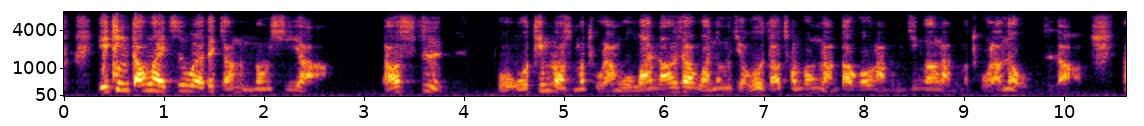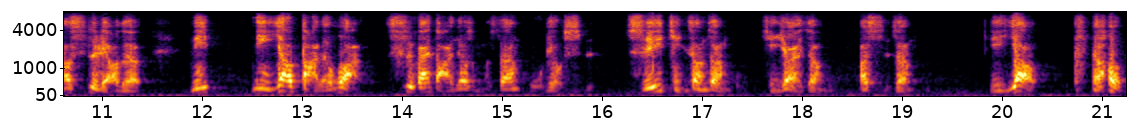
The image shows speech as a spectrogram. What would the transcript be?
一定刀外之外在讲什么东西啊？然后四，我我听不懂什么土狼，我玩狼是要玩那么久，我只知道冲锋狼、倒钩狼、什么金刚狼、什么土狼，那我不知道。那四聊的，你你要打的话，四该打叫什么？三五六十，十一井上战五，井下来战五，他死战五。你要，然后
